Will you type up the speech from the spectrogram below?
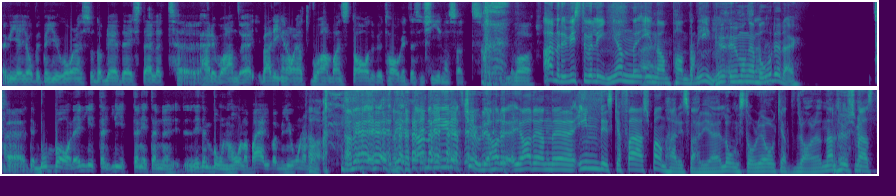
via jobbet med Djurgården, så då blev det istället eh, här i Wuhan. Då. Jag, hade ingen aning att Wuhan var en stad överhuvudtaget ens i Kina. Så att, det var... Nej, men det visste väl ingen innan pandemin? Hur, hur många bor det där? Eh, Det bor bara en liten, liten, liten, liten bondhåla, bara 11 miljoner. bara. Ja, men, eh, det, ja, men det är rätt kul. Jag hade, jag hade en eh, indisk affärsman här i Sverige. Lång story, jag orkar inte dra den. Men hur som helst,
